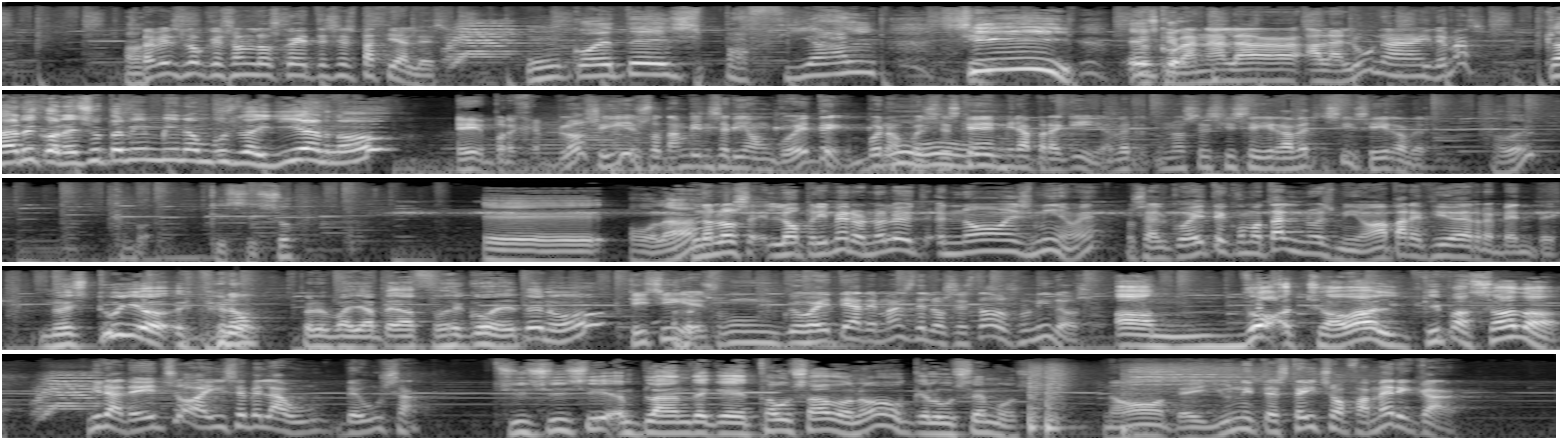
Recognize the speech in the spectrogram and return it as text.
Ah. ¿Sabes lo que son los cohetes espaciales? ¿Un cohete espacial? Sí. Los que van a la, a la luna y demás. Claro, y con eso también vino un Buzz Lightyear, ¿no? Eh, por ejemplo, sí, eso también sería un cohete. Bueno, pues es que Oh. mira por aquí. A ver, no sé si se llega a ver. Sí, se llega a ver. A ver. ¿Qué, va- qué es eso? Eh, ¿Hola? No lo sé. Lo primero, no, lo- no es mío, ¿eh? O sea, el cohete como tal no es mío, ha aparecido de repente. ¿No es tuyo? Pero, No. pero vaya pedazo de cohete, ¿no? Sí, sí, es un cohete además de los Estados Unidos. ¡Anda, chaval! ¡Qué pasada! Mira, de hecho, ahí se ve la U de USA. Sí, sí, sí, en plan de que está usado, ¿no? O que lo usemos. No, de United States of America.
